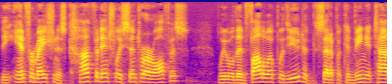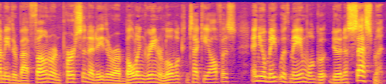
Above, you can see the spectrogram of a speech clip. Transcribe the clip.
The information is confidentially sent to our office. We will then follow up with you to set up a convenient time, either by phone or in person, at either our Bowling Green or Louisville, Kentucky office, and you'll meet with me and we'll do an assessment.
